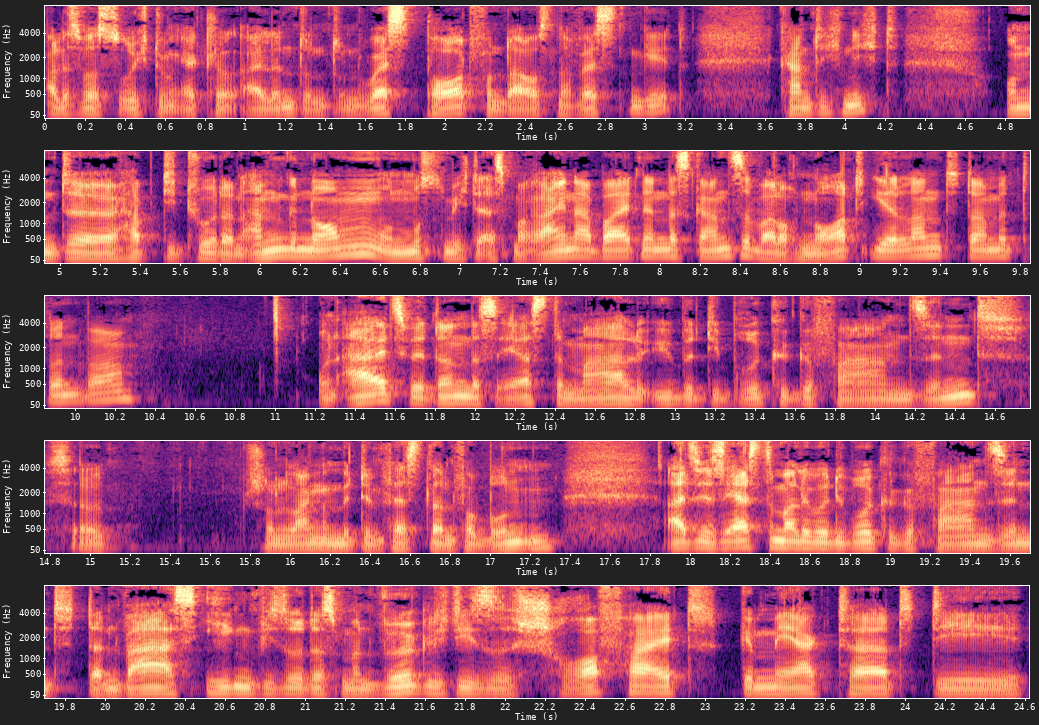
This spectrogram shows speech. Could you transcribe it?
Alles, was so Richtung Eckle Island und, und Westport von da aus nach Westen geht, kannte ich nicht. Und äh, habe die Tour dann angenommen und musste mich da erstmal reinarbeiten in das Ganze, weil auch Nordirland damit drin war. Und als wir dann das erste Mal über die Brücke gefahren sind, ist ja schon lange mit dem Festland verbunden. Als wir das erste Mal über die Brücke gefahren sind, dann war es irgendwie so, dass man wirklich diese Schroffheit gemerkt hat, die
